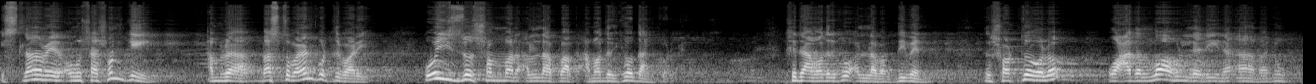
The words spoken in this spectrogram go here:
ইসলামের অনুশাসনকেই আমরা বাস্তবায়ন করতে পারি, ওই ইজ্জত সম্মান আল্লাহ পাক আমাদেরকেও দান করবেন। সেটা আমাদেরকেও আল্লাহ পাক দিবেন। শর্ত হলো ও আদাল্লাহুল্লাদিন আমানু।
